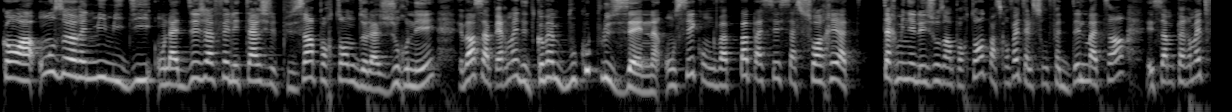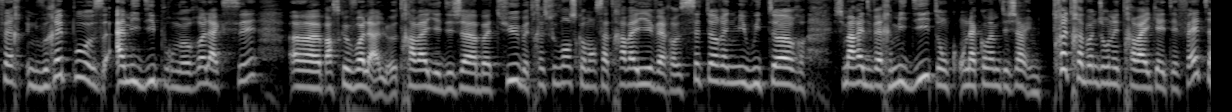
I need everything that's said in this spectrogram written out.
quand à 11h30 midi, on a déjà fait les tâches les plus importantes de la journée, eh ben ça permet d'être quand même beaucoup plus zen. On sait qu'on ne va pas passer sa soirée à terminer les choses importantes parce qu'en fait elles sont faites dès le matin et ça me permet de faire une vraie pause à midi pour me relaxer euh, parce que voilà le travail est déjà abattu mais très souvent je commence à travailler vers 7h30 8h je m'arrête vers midi donc on a quand même déjà une très très bonne journée de travail qui a été faite.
